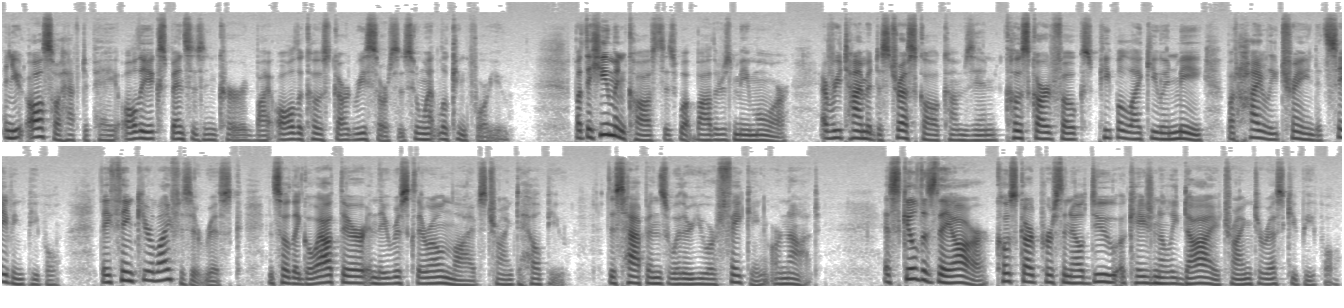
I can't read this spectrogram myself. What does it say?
and you'd also have to pay all the expenses incurred by all the Coast Guard resources who went looking for you. But the human cost is what bothers me more. Every time a distress call comes in, Coast Guard folks, people like you and me, but highly trained at saving people, they think your life is at risk, and so they go out there and they risk their own lives trying to help you. This happens whether you are faking or not. As skilled as they are, Coast Guard personnel do occasionally die trying to rescue people.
